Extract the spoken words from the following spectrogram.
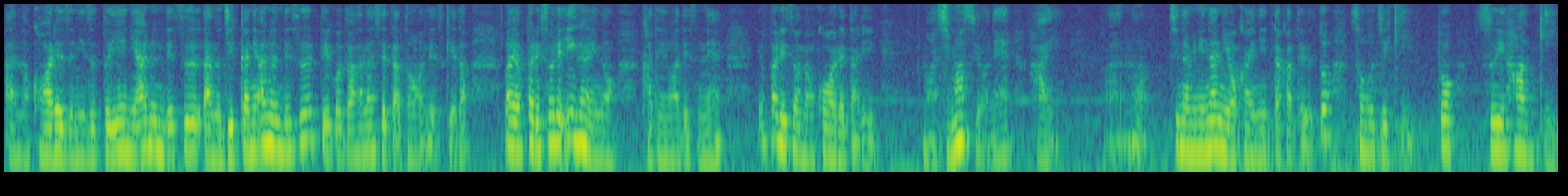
あの壊れずにずっと家にあるんですあの実家にあるんですっていうことを話してたと思うんですけど、まあ、やっぱりそれ以外の家電はですねやっぱりその壊れたり、まあ、しますよね。はいあのちなみに何を買いに行ったかというと掃除機と炊飯器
